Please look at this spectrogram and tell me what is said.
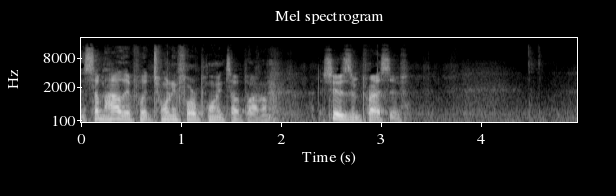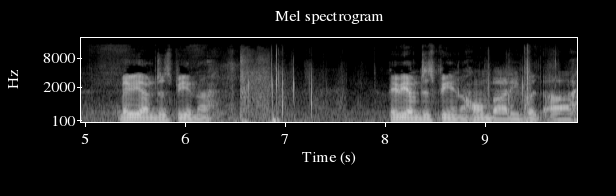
Somehow they put 24 points up on them. Shit was impressive. Maybe I'm just being a maybe I'm just being a homebody, but uh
